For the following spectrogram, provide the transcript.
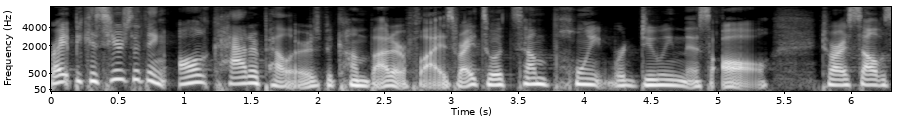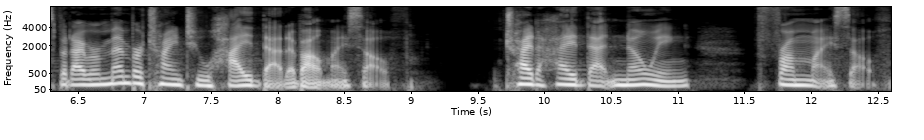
right? Because here's the thing all caterpillars become butterflies, right? So at some point, we're doing this all to ourselves. But I remember trying to hide that about myself, try to hide that knowing from myself.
